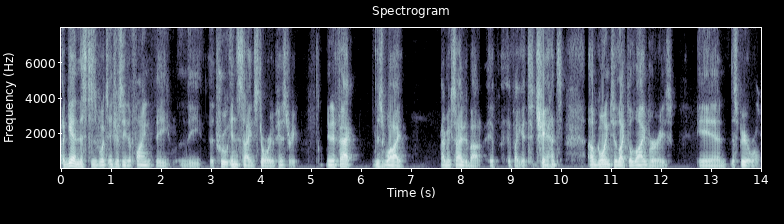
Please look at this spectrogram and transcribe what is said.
again, this is what's interesting to find the the the true inside story of history. And in fact, this is why I'm excited about if if I get the chance of going to like the libraries in the spirit world.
